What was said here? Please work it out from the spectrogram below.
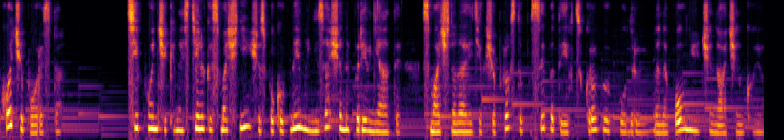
хоч і пориста. Ці пончики настільки смачні, що з покупними ні за що не порівняти. Смачно навіть якщо просто посипати їх цукровою пудрою, не наповнюючи начинкою.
